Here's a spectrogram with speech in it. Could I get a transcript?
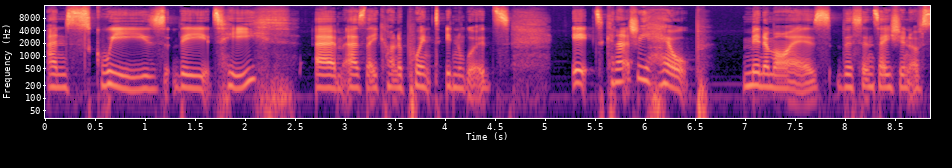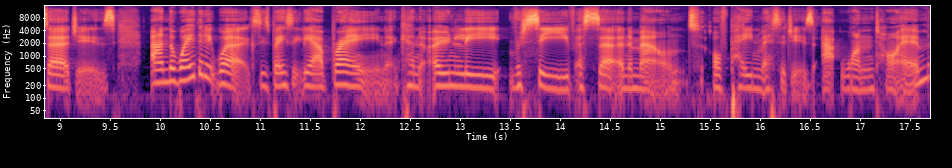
and squeeze the teeth um, as they kind of point inwards, it can actually help minimize the sensation of surges. And the way that it works is basically our brain can only receive a certain amount of pain messages at one time.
